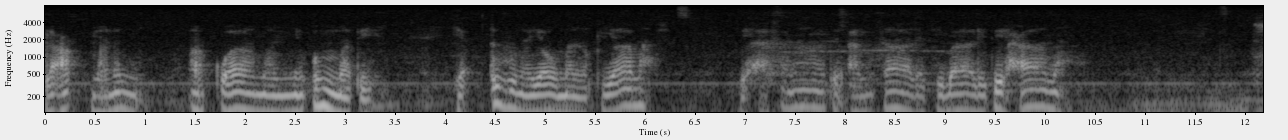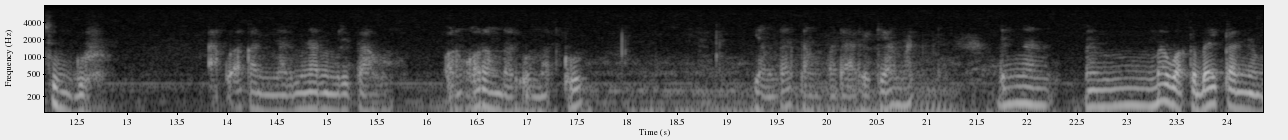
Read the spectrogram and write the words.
"La'amanan aqwaman min ummati ya'tuna yawmal qiyamah bihasanatil amsal jibali tihamah sungguh aku akan benar-benar memberitahu orang-orang dari umatku yang datang pada hari kiamat dengan membawa kebaikan yang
